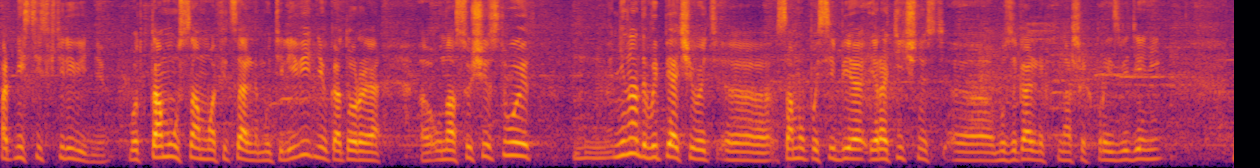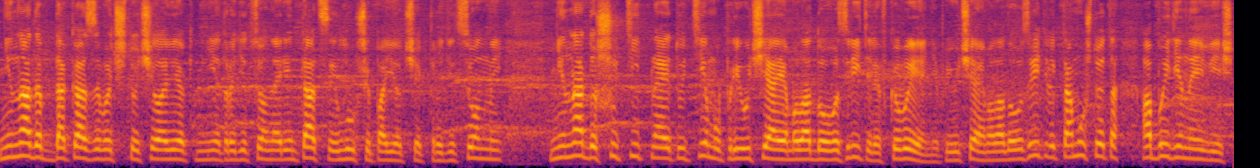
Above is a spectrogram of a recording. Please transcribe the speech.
отнестись к телевидению. Вот к тому самому официальному телевидению, которое э, у нас существует – не надо выпячивать э, саму по себе эротичность э, музыкальных наших произведений. Не надо доказывать, что человек не традиционной ориентации лучше поет человек традиционный. Не надо шутить на эту тему, приучая молодого зрителя в КВН, приучая молодого зрителя к тому, что это обыденная вещь.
